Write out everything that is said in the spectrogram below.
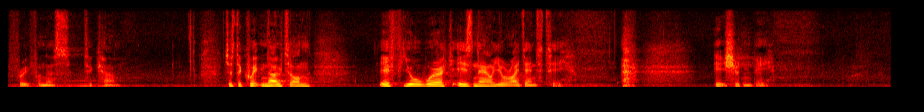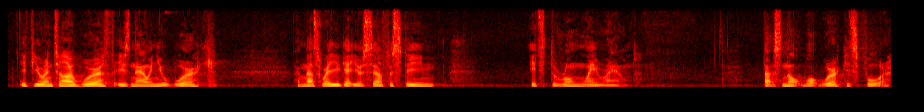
fruitfulness to come. Just a quick note on if your work is now your identity, it shouldn't be. If your entire worth is now in your work, and that's where you get your self esteem, it's the wrong way round. That's not what work is for.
